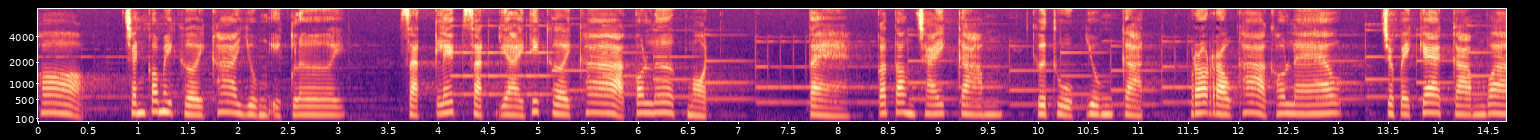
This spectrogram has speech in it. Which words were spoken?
พ่อ ฉันก็ไม่เคยฆ่ายุงอีกเลย สัตว์เล็กสัตว์ใหญ่ที่เคยฆ่าก็เลิกหมด แต่ก็ต้องใช้กรรม คือถูกยุงกัด เพราะเราฆ่าเขาแล้ว จะไปแก้กรรมว่า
